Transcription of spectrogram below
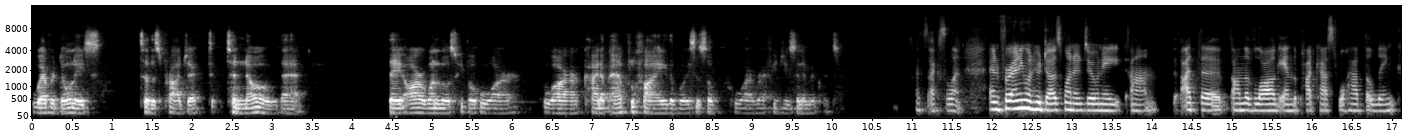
whoever donates to this project to know that they are one of those people who are who are kind of amplifying the voices of who are refugees and immigrants. That's excellent. And for anyone who does want to donate, um, at the on the vlog and the podcast, we'll have the link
